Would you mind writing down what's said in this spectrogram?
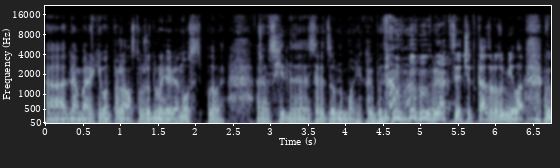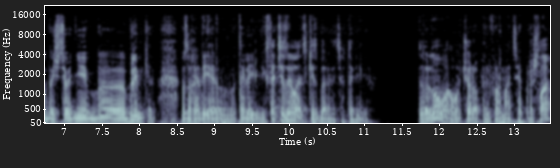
Для Америки, вон, пожалуйста, вже другий авіаносець пливе е, в східне Середземномор'я. Якби там реакція чітка зрозуміла. Вибач, сьогодні е, Блінкен взагалі в Тель-Авіві. Кстати, Зеленський збирається в Тель-Авів. Звернув увагу, вчора інформація прийшла.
